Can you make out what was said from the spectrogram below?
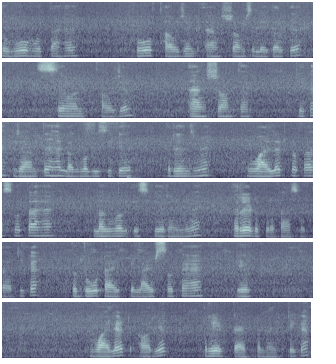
तो वो होता है फोर थाउज़ेंड एंगस्ट्रॉम से लेकर के सेवन थाउज़ेंड एंगस्ट्रॉम तक। ठीक है? जानते हैं, लगभग इसी के रेंज में वायलेट प्रकाश होता है, लगभग इसके रेंज में रेड प्रकाश होता है, ठीक है? तो दो टाइप के लाइट्स होते हैं, एक वायलेट और एक रेड टाइप का लाइट ठीक है?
